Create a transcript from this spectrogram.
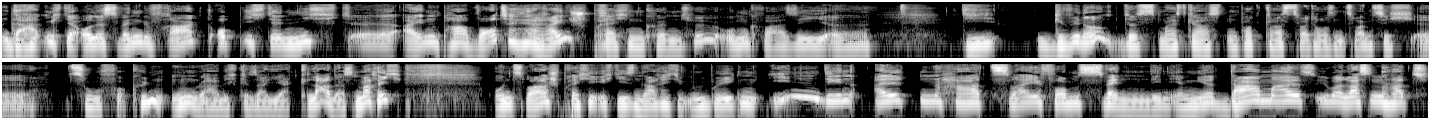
da hat mich der Olle Sven gefragt, ob ich denn nicht äh, ein paar Worte hereinsprechen könnte, um quasi äh, die Gewinner des meistgehassten Podcasts 2020 äh, zu verkünden. Da habe ich gesagt, ja klar, das mache ich. Und zwar spreche ich diese Nachricht im Übrigen in den alten H2 vom Sven, den er mir damals überlassen hat.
